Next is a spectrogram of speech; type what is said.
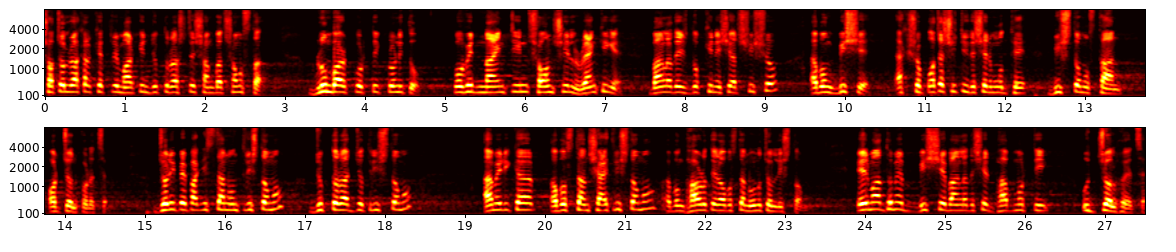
সচল রাখার ক্ষেত্রে মার্কিন যুক্তরাষ্ট্রের সংবাদ সংস্থা ব্লুমবার্গ কর্তৃক প্রণীত কোভিড নাইন্টিন সহনশীল র্যাঙ্কিংয়ে বাংলাদেশ দক্ষিণ এশিয়ার শীর্ষ এবং বিশ্বে একশো পঁচাশিটি দেশের মধ্যে বিশতম স্থান অর্জন করেছে। জরিপে পাকিস্তান উনত্রিশতম, যুক্তরাজ্য ত্রিশতম, আমেরিকার অবস্থান সাঁত্রিশতম এবং ভারতের অবস্থান উনচল্লিশতম। এর মাধ্যমে বিশ্বে বাংলাদেশের ভাবমূর্তি উজ্জ্বল হয়েছে।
